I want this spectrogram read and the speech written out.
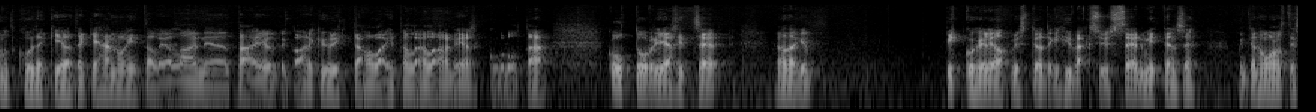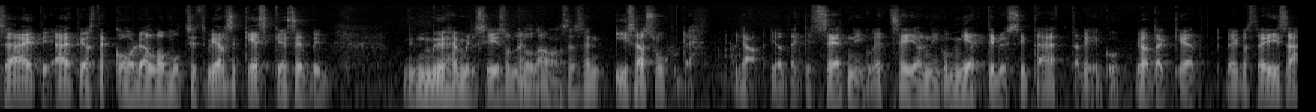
mutta kuitenkin jotenkin hän on italialainen, tai jotenkin ainakin yrittää olla italialainen, ja se kuuluu tähän kulttuuriin, ja sitten se jotenkin pikkuhiljaa pystyy jotenkin hyväksyä sen, miten, se, miten huonosti se äiti, äiti on sitä kohdellut, mutta sitten vielä se keskeisempi niin myöhemmillä seasonilla on se sen isäsuhde. Ja jotenkin se, että, niinku, että se ei ole niinku miettinyt sitä, että niinku, jotenkin, että niinku se isä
